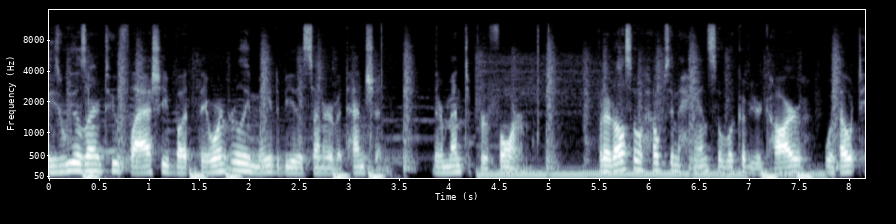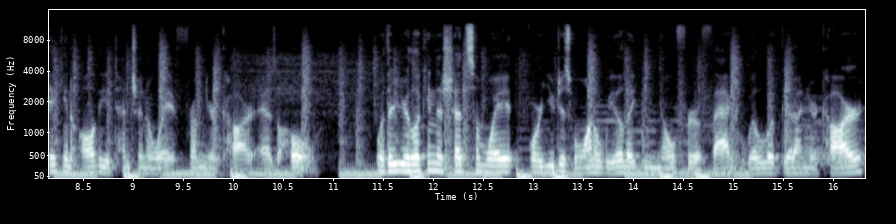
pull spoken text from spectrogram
These wheels aren't too flashy, but they weren't really made to be the center of attention. They're meant to perform but it also helps enhance the look of your car without taking all the attention away from your car as a whole. Whether you're looking to shed some weight or you just want a wheel that you know for a fact will look good on your car,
